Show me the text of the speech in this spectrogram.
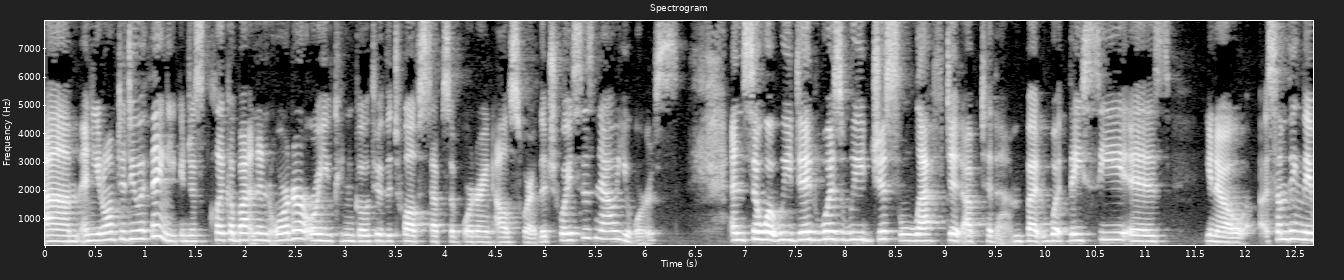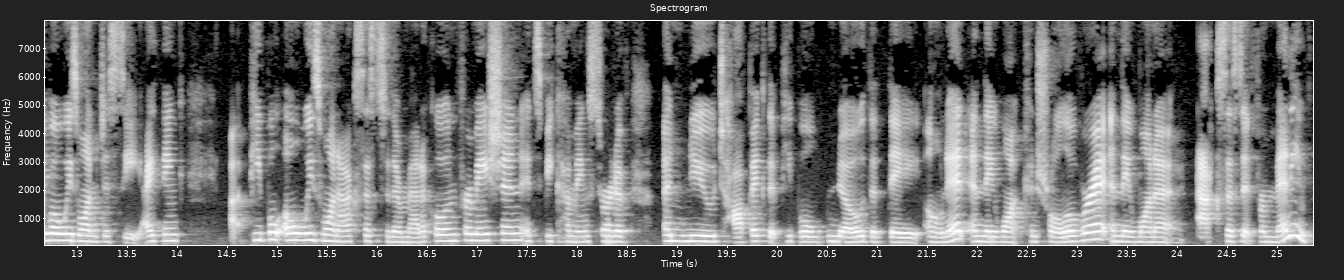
Um, and you don't have to do a thing. You can just click a button and order, or you can go through the 12 steps of ordering elsewhere. The choice is now yours. And so what we did was we just left it up to them. But what they see is, you know, something they've always wanted to see. I think people always want access to their medical information. It's becoming sort of a new topic that people know that they own it and they want control over it and they want to access it for many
